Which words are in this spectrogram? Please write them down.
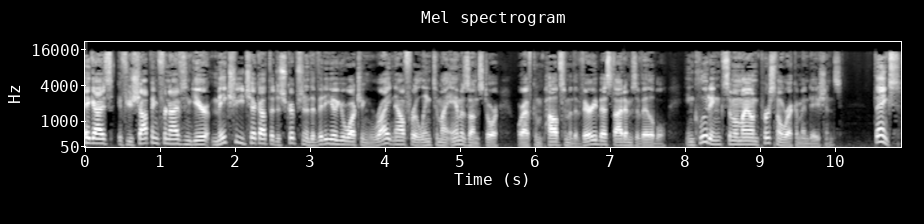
Hey guys, if you're shopping for knives and gear, make sure you check out the description of the video you're watching right now for a link to my Amazon store where I've compiled some of the very best items available, including some of my own personal recommendations. Thanks!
